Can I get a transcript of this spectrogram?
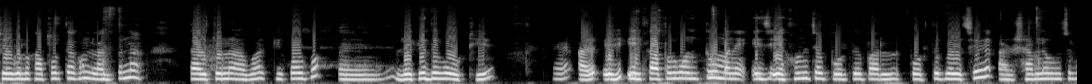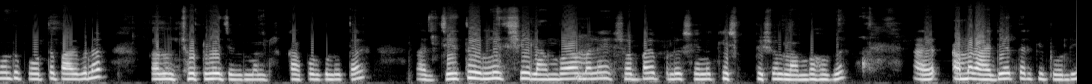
সেগুলো কাপড় তো এখন লাগবে না। তার জন্য আবার কি করব? রেখে দেবো উঠিয়ে। আর এই এই কাপড় কিন্তু মানে এই যে এখনই যা পরতে পার পরতে পেরেছে, আর সামনে বছর কিন্তু পরতে পারবে না, কারণ ছোট হয়ে যাবে মানে কাপড়গুলো তার। আর যেহেতু এমনি সে লম্বা মানে সবাই বলে সে নাকি ভীষণ লম্বা হবে। আর আমার আইডিয়াতে আর কি বলি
